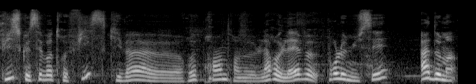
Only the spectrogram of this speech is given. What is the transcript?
puisque c'est votre fils qui va euh, reprendre euh, la relève pour le musée. À demain.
